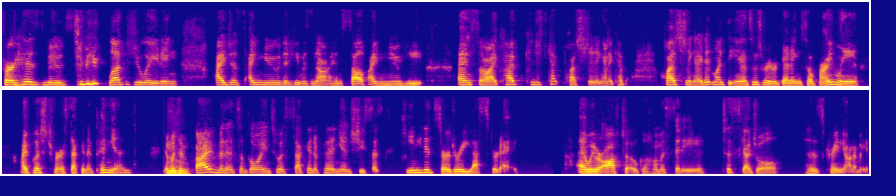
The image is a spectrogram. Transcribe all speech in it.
for his moods to be fluctuating, I just I knew that he was not himself. I knew he and so I kept just kept questioning and I kept questioning. I didn't like the answers we were getting. So finally I pushed for a second opinion. And within mm. five minutes of going to a second opinion, she says he needed surgery yesterday. And we were off to Oklahoma City to schedule his craniotomy.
